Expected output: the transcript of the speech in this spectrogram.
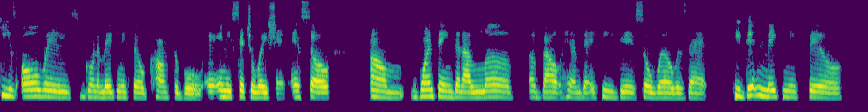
he's always going to make me feel comfortable in any situation. And so, um, one thing that I love about him that he did so well was that he didn't make me feel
